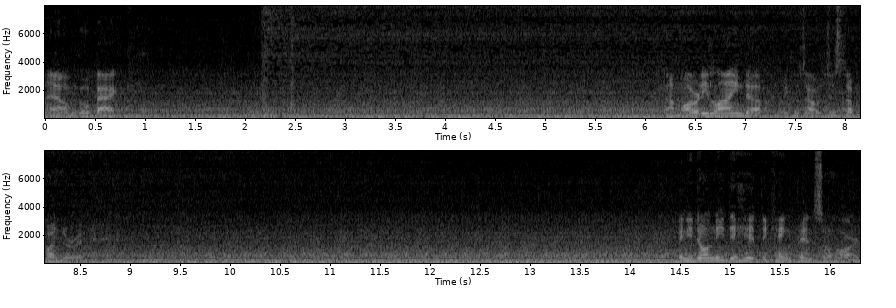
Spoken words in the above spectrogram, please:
Now I'm gonna go back I'm already lined up because I was just up under it And you don't need to hit the kingpin so hard.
